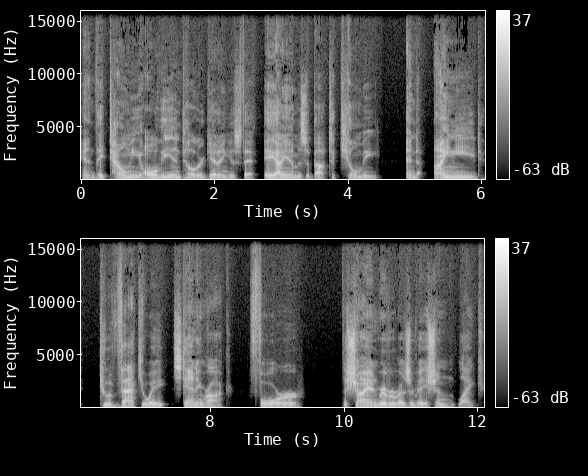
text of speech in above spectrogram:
And they tell me all the intel they're getting is that AIM is about to kill me, and I need to evacuate Standing Rock for the Cheyenne River Reservation like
